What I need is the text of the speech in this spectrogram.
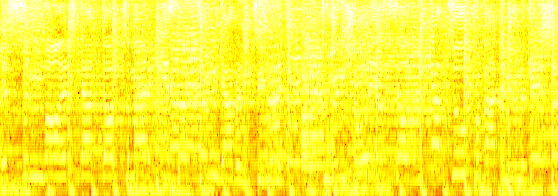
Listen, boy, it's not automatically a certain guarantee. To ensure yourself, you got to provide communication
